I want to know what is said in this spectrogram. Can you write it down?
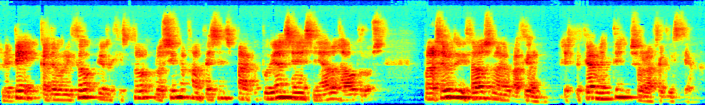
Lepé categorizó y registró los signos franceses para que pudieran ser enseñados a otros para ser utilizados en la educación, especialmente sobre la fe cristiana.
